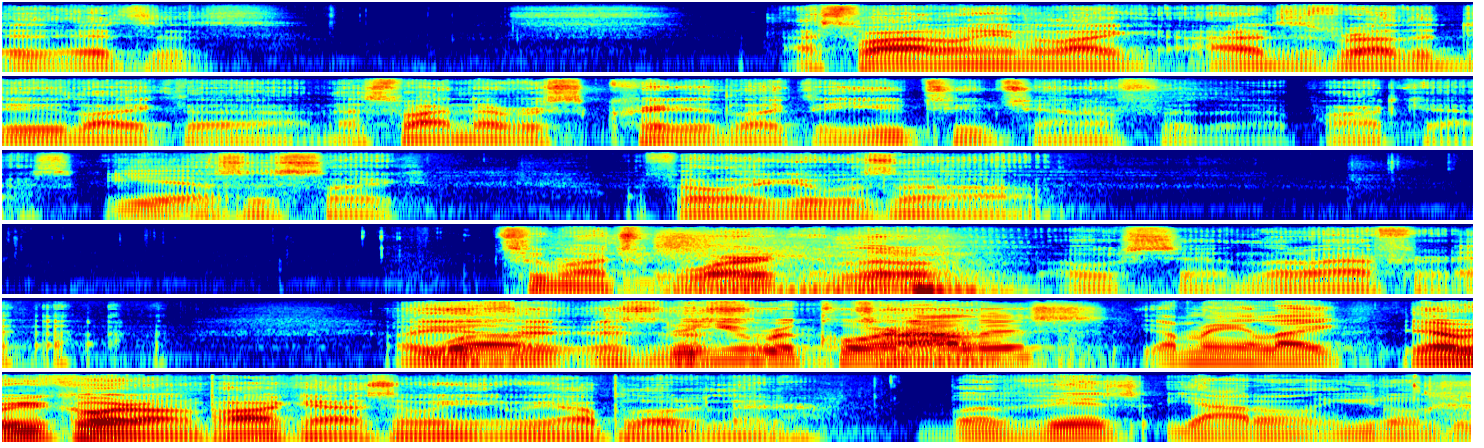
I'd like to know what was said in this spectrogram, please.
it, it's just. That's why I don't even like. I just rather do like the. That's why I never created like the YouTube channel for the podcast. Yeah. it's just like I felt like it was uh too much work, a little oh shit, a little effort. Like, well, it's- it's do just you record all this? I mean, like, Yeah, we record it on the podcast and we we upload it later. But vis, y'all don't, you don't do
